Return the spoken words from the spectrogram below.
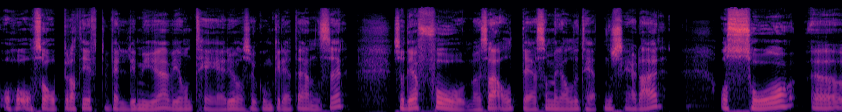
og, også operativt veldig mye. Vi håndterer jo også konkrete hendelser. Så det å få med seg alt det som i realiteten skjer der, og så uh,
